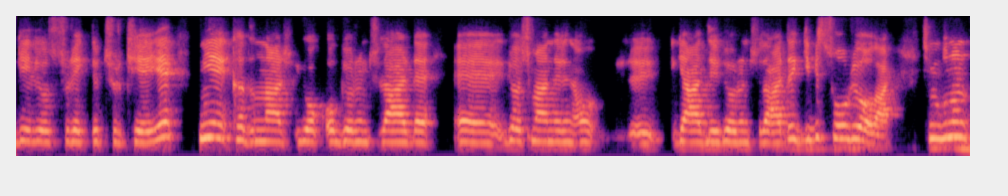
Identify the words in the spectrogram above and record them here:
geliyor sürekli Türkiye'ye. Niye kadınlar yok o görüntülerde, e, göçmenlerin o e, geldiği görüntülerde gibi soruyorlar. Şimdi bunun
